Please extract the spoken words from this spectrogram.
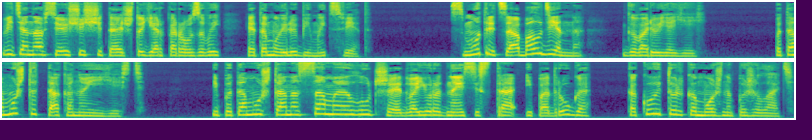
Ведь она все еще считает, что ярко-розовый — это мой любимый цвет. «Смотрится обалденно», — говорю я ей. Потому что так оно и есть. И потому что она самая лучшая двоюродная сестра и подруга, какую только можно пожелать.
